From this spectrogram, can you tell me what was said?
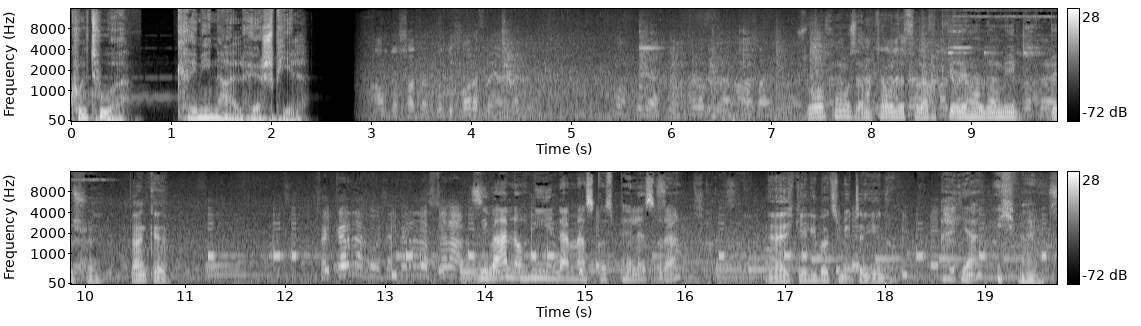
Kultur Kriminalhörspiel so, Hummus am Table Falafel Kiri Halloumi, bitteschön. Danke. Sie waren noch nie in Damaskus Palace, oder? Ja, ich gehe lieber zum Italiener. Ach ja, ich weiß.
